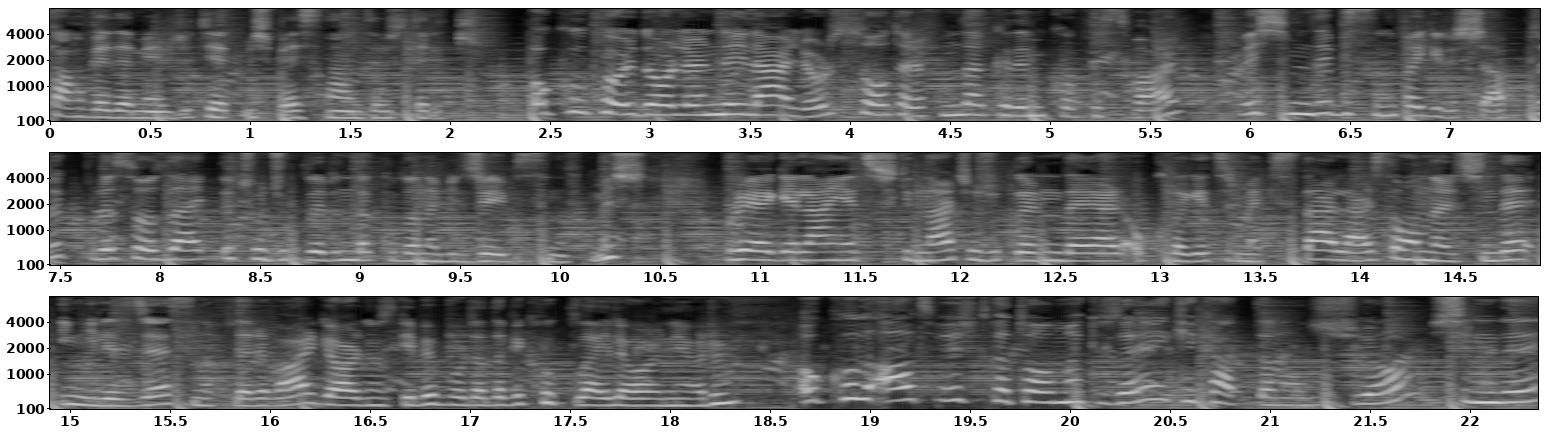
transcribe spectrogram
Kahve de mevcut 75 sente üstelik. Okul koridorlarında ilerliyoruz. Sol tarafında akademik ofis var. Ve şimdi bir sınıfa giriş yaptık. Burası özellikle çocukların da kullanabileceği bir sınıfmış. Buraya gelen yetişkinler çocuklarını da eğer okula getirmek isterlerse onlar için de İngilizce sınıfları var. Gördüğünüz gibi burada da bir kukla ile oynuyorum. Okul alt ve üst kat olmak üzere iki kattan oluşuyor. Şimdi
